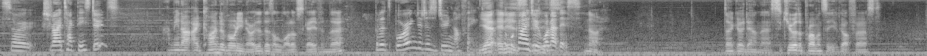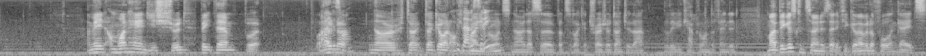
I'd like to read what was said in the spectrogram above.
So should I attack these dudes? I mean, I, I kind of already know that there's a lot of Skaven there. But it's boring to just do nothing. Yeah, it is. what, it What is, can I do? What about this? No. Don't go down there. Secure the province that you've got first. I mean, on one hand, you should beat them, but What I don't this know. one? No, don't don't go and Is that a occupy any ruins. No, that's a that's like a treasure. Don't do that. Leave your capital undefended. My biggest concern is that if you go over to Fallen Gates,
